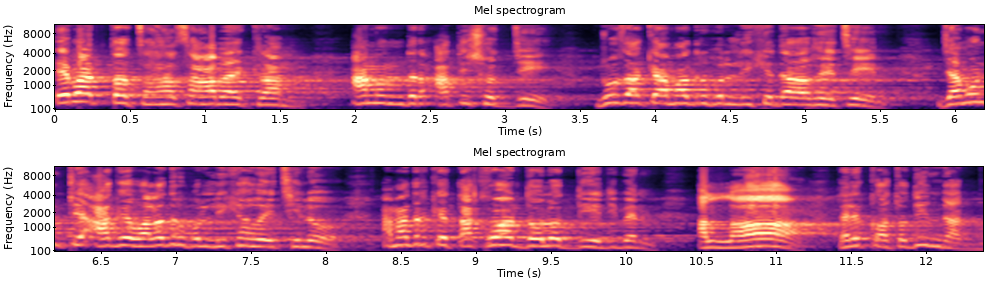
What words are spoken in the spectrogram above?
এবার তো সাহা- সাহাবা একরাম আনন্দের আতিশয্যে রোজাকে আমাদের উপর লিখে দেওয়া হয়েছে যেমনটি আগে ওয়ালাদের উপর লিখা হয়েছিল, আমাদেরকে তাকোয়ার দৌলত দিয়ে দিবেন। আল্লাহ, তাহলে কতদিন রাখব?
